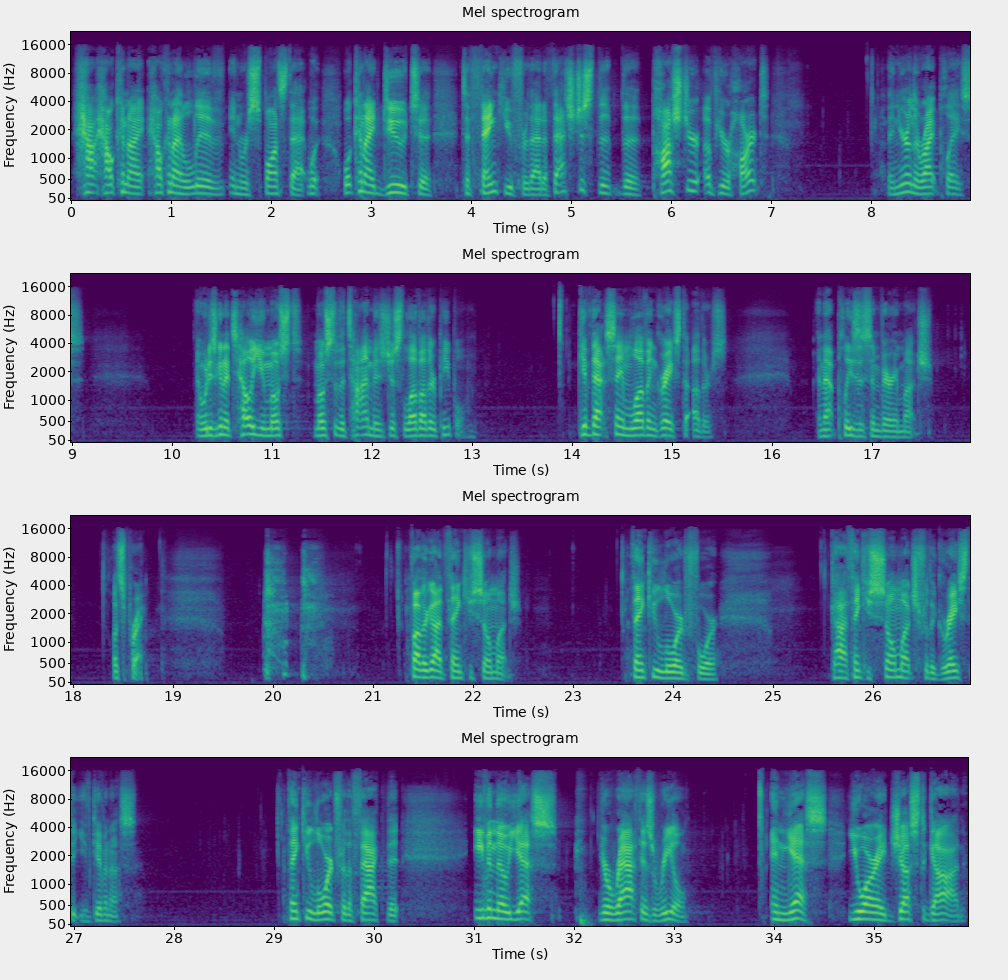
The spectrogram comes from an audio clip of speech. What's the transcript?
How, how, can, I, how can I live in response to that? What, what can I do to, to thank you for that? If that's just the, the posture of your heart, then you're in the right place. And what he's going to tell you most, most of the time is just love other people. Give that same love and grace to others. And that pleases him very much. Let's pray. Father God, thank you so much. Thank you, Lord, for God, thank you so much for the grace that you've given us. Thank you, Lord, for the fact that even though, yes, your wrath is real, and yes, you are a just God,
